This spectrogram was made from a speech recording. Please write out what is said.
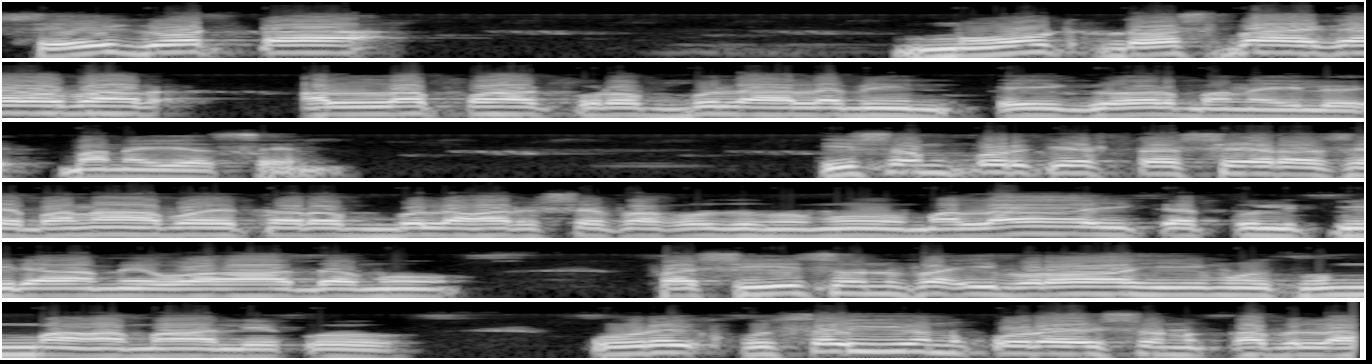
সেই গড়টা মোট দশ বা এগারো বার আল্লাহ পাক রব্বুল আলমিন এই গড় বানাইল, বানাইয়াছেন। সম্পর্কে একটা শের আছে বানাবো এটা রব্বুল আরশে ফাখুযহুমু মালাইকাতুল কিরামে ওয়া ফাশিসুন ফা থুম্মা আমালিকু কুরাই কুসাইয়ুন কুরাইশুন ক্বাবলা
